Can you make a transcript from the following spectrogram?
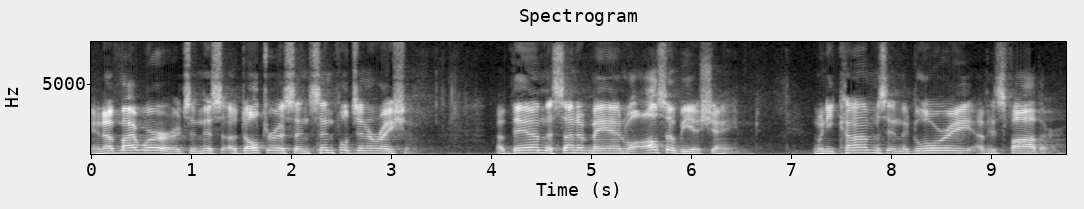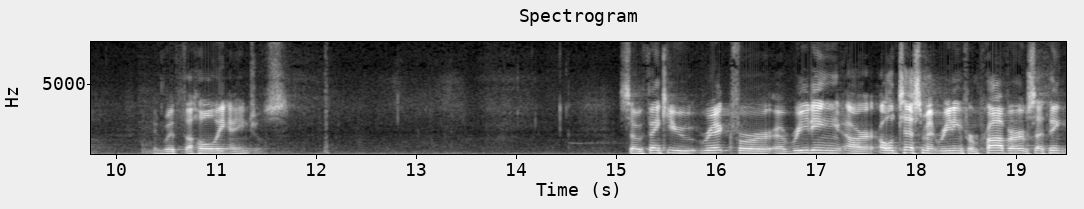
and of my words in this adulterous and sinful generation, of them the Son of Man will also be ashamed when he comes in the glory of his Father and with the holy angels. So, thank you, Rick, for uh, reading our Old Testament reading from Proverbs. I think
